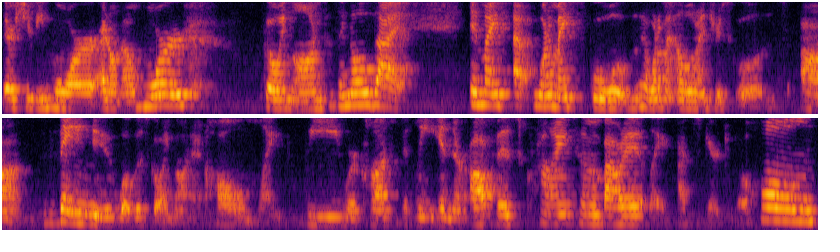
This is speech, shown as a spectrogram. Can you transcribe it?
there should be more i don't know more going on. Because i know that in my at one of my schools at one of my elementary schools um, they knew what was going on at home. Like we were constantly in their office crying to them about it. Like i'm scared to go home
